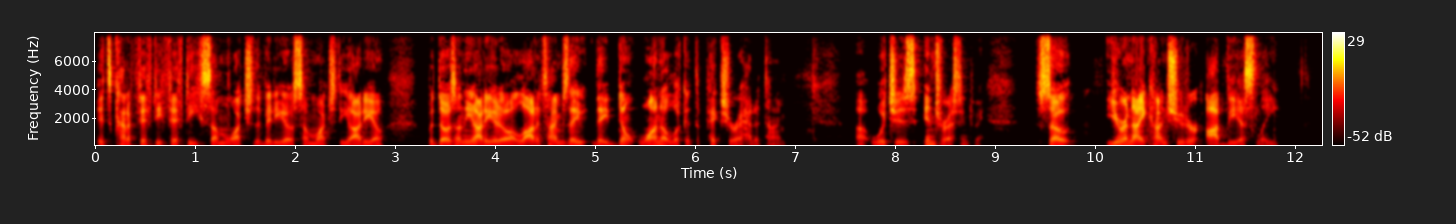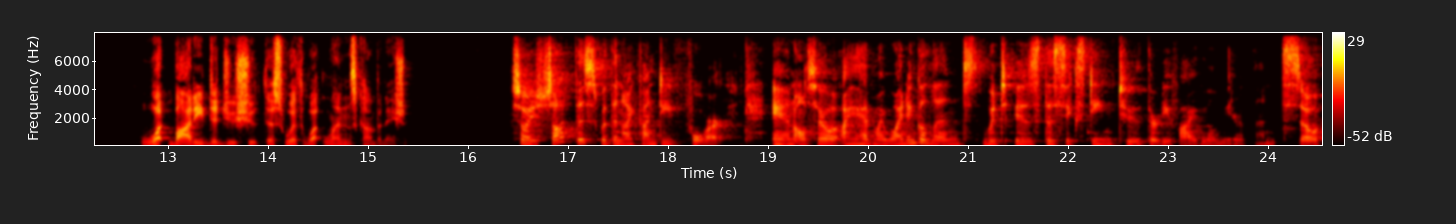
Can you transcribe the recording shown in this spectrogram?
it's kind of 50 50. Some watch the video, some watch the audio. But those on the audio, a lot of times they, they don't want to look at the picture ahead of time, uh, which is interesting to me. So you're a Nikon shooter, obviously. What body did you shoot this with? What lens combination? So I shot this with the Nikon D4, and also I had my wide angle lens, which is the 16 to 35 millimeter lens. So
